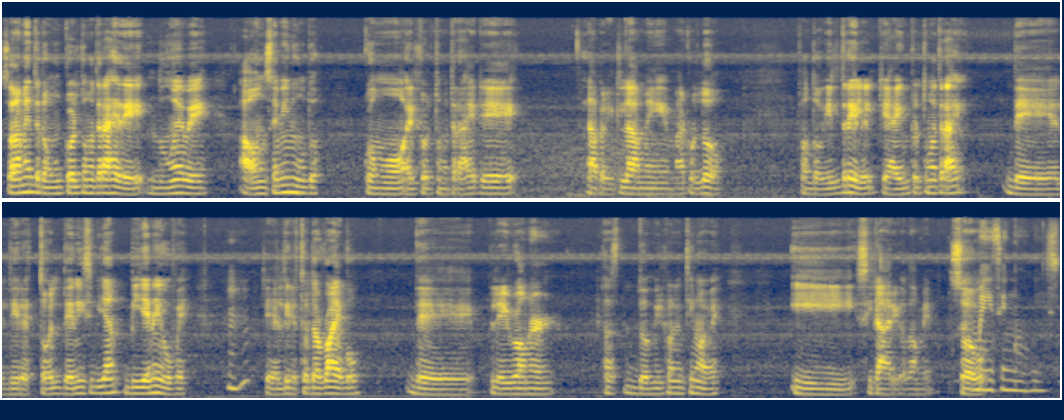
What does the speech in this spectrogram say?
solamente con un cortometraje de 9 a 11 minutos, como el cortometraje que la película me, me acordó. Cuando vi el trailer, que hay un cortometraje del director Denis Villeneuve, Ujú. que es el director de Arrival, de Blade Runner las 2049 y Sicario también. So, Amazing movies.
